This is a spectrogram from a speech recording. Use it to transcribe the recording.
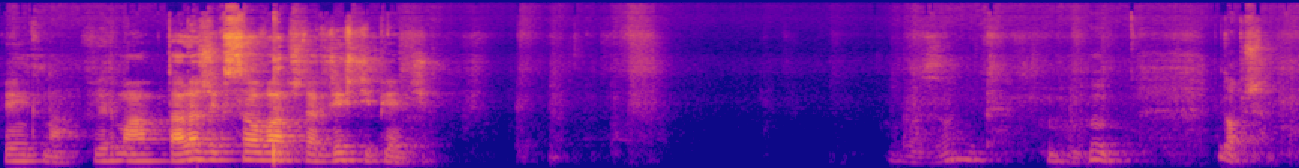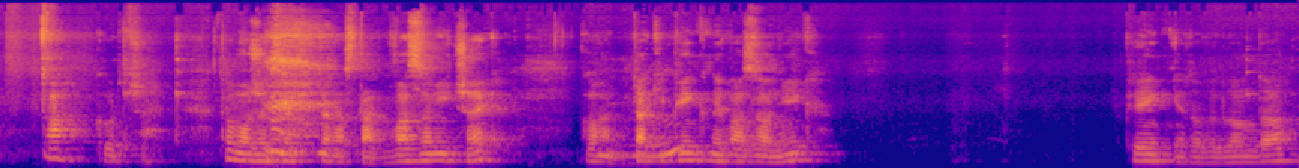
Piękna firma. Talerzyk sowa 45. Wazonik. Mhm. Dobrze. A, kurczę. To może te- teraz tak. Wazoniczek. Kochani, taki piękny wazonik. Pięknie to wygląda.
